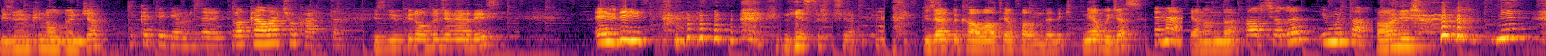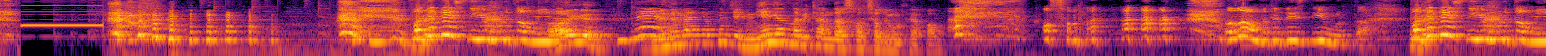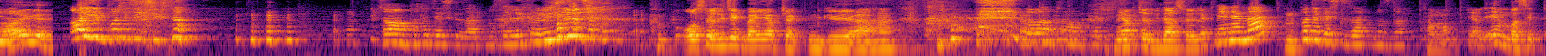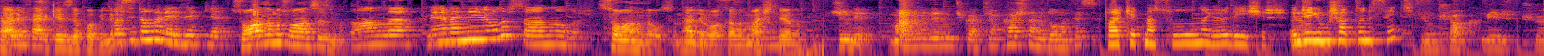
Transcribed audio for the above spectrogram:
Biz mümkün olduğunca Dikkat ediyoruz evet. Vakalar çok arttı. biz mümkün olduğunca neredeyiz? Evdeyiz. Niye sırtıyor? Güzel bir kahvaltı yapalım dedik. Ne yapacağız? Hemen. Yanında. Salçalı yumurta. Hayır. Patatesli yumurta mıydı? Hayır. Ne? Menemen yapınca niye yanına bir tane daha salçalı yumurta yapalım? O zaman. o zaman patatesli yumurta. Patatesli yumurta mıydı? Hayır. Hayır patates kızartması. tamam patates kızartması öyle karıştırırız. O söyleyecek ben yapacaktım güya. Tamam tamam ne yapacağız bir daha söyle. Menemen patates kızartması. Tamam. Yani en basit tarif Evet. herkes yapabilir. Basit ama lezzetli. Soğanlı mı soğansız mı? Soğanlı. Menemen neyle olur? Soğanlı olur. Soğanlı olsun. Hadi Evet, bakalım soğanlı. başlayalım. Şimdi malzemelerimi çıkartacağım. Kaç tane domates? Fark etmez suluğuna göre değişir. Önce yumuşaklığını seç. Yumuşak. Bir. Şu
